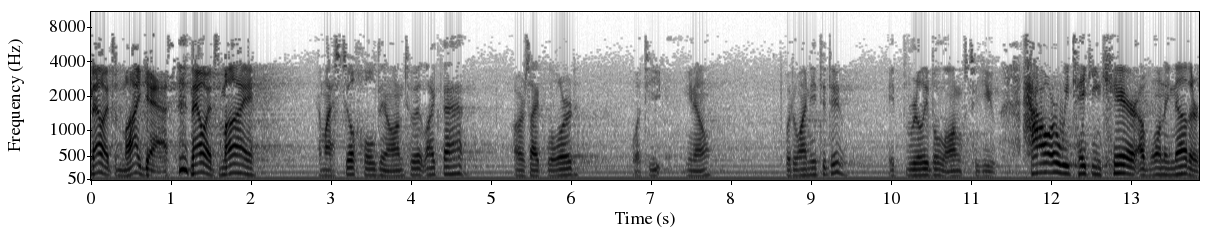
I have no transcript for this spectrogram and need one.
now it's my gas. Now it's my. Am I still holding on to it like that? Or is like, Lord, what do you, you know, what do I need to do? It really belongs to you. How are we taking care of one another?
